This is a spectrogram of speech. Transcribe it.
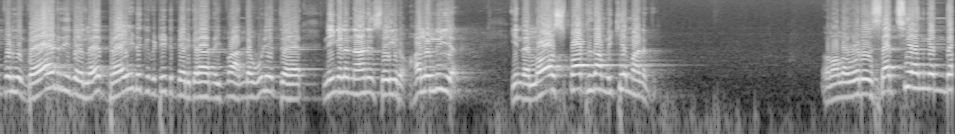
இப்பொழுது வேட் ரிவைவல பிரைடுக்கு விட்டுட்டு போயிருக்கிறார். இப்போ அந்த ஊழியத்தை நீங்களும் நானும் செய்கிறோம். ஹலலுயா இந்த லாஸ் பார்ட் தான் முக்கியமானது. அதனால ஒரு சர்ச்சை அங்க இந்த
